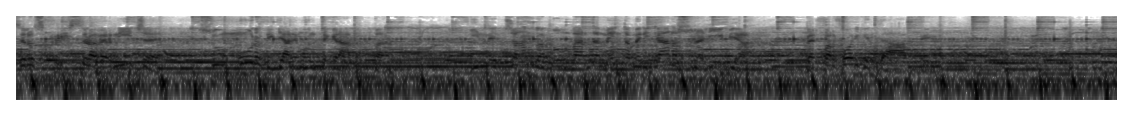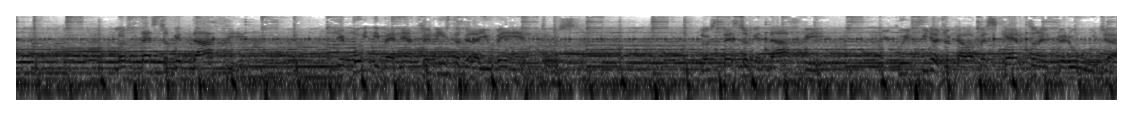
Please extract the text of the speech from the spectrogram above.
se lo scrissero a vernice su un muro di Viale Montegrappa, inneggiando a bombardamento americano sulla Libia per far fuori Gheddafi. Lo stesso Gheddafi che poi divenne azionista della Juventus. Lo stesso Gheddafi il cui figlio giocava per scherzo nel Perugia.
